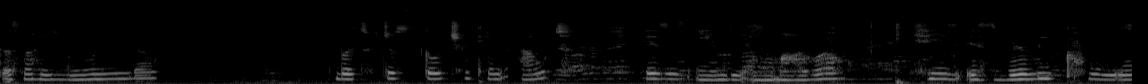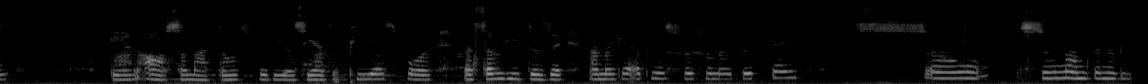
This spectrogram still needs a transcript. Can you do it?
That's not his real name though. But just go check him out. His is Andy Amaro. He is really cool and awesome at those videos. He has a PS4. That's how he does it. I'm gonna get a PS4 for my birthday. So soon I'm gonna be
